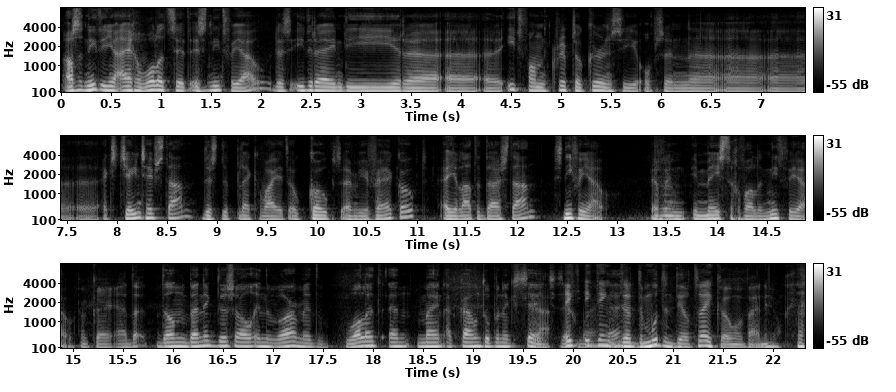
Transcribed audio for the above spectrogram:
als het niet in je eigen wallet zit, is het niet voor jou. Dus iedereen die hier eh, iets van cryptocurrency op zijn exchange heeft staan, dus de plek waar je het ook koopt en weer verkoopt, en je laat het daar staan, is niet van jou. Of Ja. in, in de meeste gevallen niet voor jou. Oké, ja, da- dan ben ik dus al in de war met wallet en mijn account op een exchange. Ja, zeg ik, maar, ik denk, dat er moet een deel 2 komen bijna. joh.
